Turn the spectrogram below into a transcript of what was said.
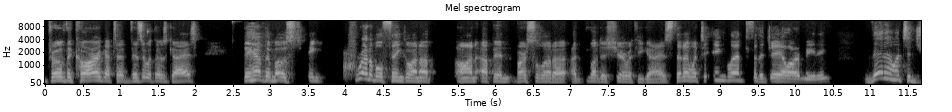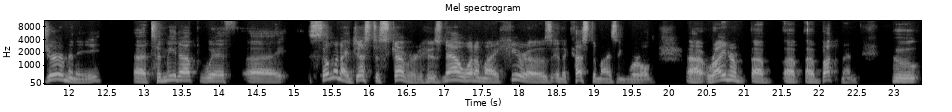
drove the car, got to visit with those guys. They have the most incredible thing going up on up in Barcelona. I'd love to share with you guys. Then I went to England for the JLR meeting. Then I went to Germany uh, to meet up with uh, someone I just discovered who's now one of my heroes in the customizing world, uh, Rainer uh, uh, uh, Buchmann, who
